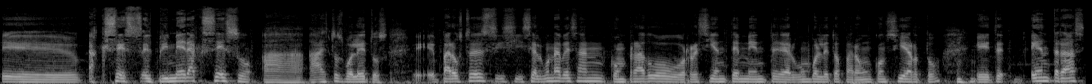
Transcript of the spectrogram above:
eh, acceso, el primer acceso a, a estos boletos. Eh, para ustedes, si, alguna vez han comprado recientemente algún boleto para un concierto, eh, te- entras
